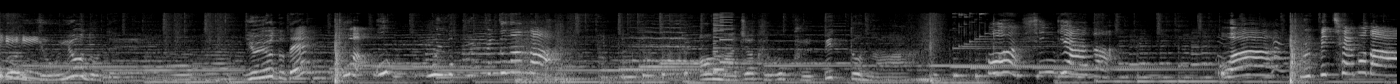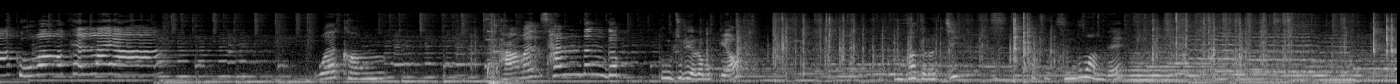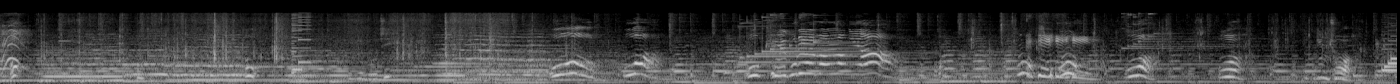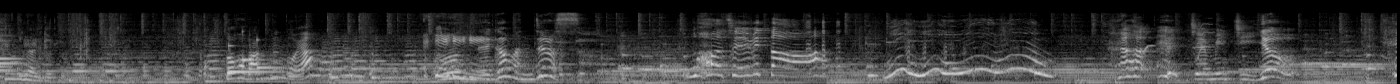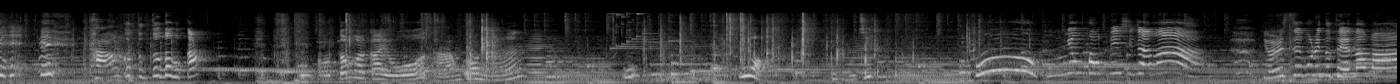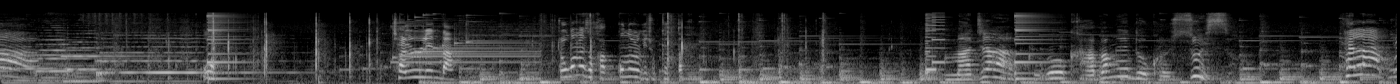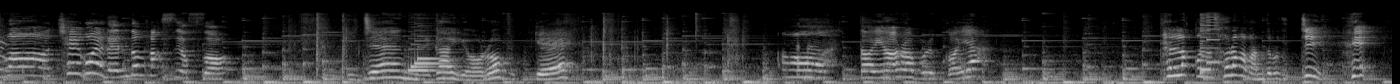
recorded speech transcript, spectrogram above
이건 요요도 돼. 요요도 돼? 우와, 오, 오 이거 불빛도 난다. 어 맞아, 그거 불빛도 나. 우와, 신기하다. 와, 불빛 최고다. 고마워, 텔라야. Welcome. 다음은 3등급 봉투를 열어볼게요. 뭐가 들었지? 어, 좀 궁금한데. 우와! 느낌 좋아. 개구리 알들. 너가 만든 거야? 응, 내가 만들었어. 우와, 재밌다! 재밌지요? 다음 것도 뜯어볼까? 어떤 걸까요? 다음 거는 오, 우와 이게 뭐지? 오 공룡 팝핏이잖아 열쇠고리도 되나봐. 우와 잘 눌린다. 조금해서 갖고 놀기 좋겠다. 맞아. 그거 가방에도 걸 수 있어. 헬라야 고마워. 최고의 랜덤 박스였어. 이제 내가 열어볼게. 어, 너 열어볼 거야? 텔라 거는 설아가 만들어줬지?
